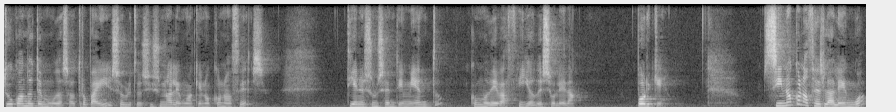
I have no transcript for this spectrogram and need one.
Tú cuando te mudas a otro país, sobre todo si es una lengua que no conoces, tienes un sentimiento como de vacío, de soledad. ¿Por qué? Si no conoces la lengua,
